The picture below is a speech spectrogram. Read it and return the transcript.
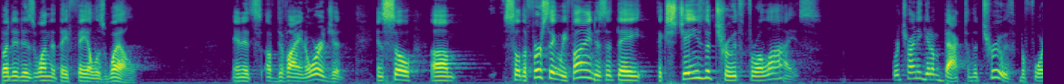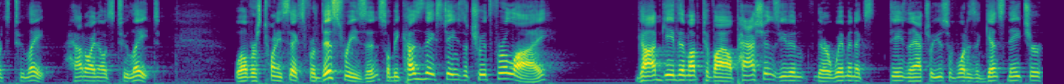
but it is one that they fail as well. And it's of divine origin. And so, um, so the first thing we find is that they exchange the truth for lies. We're trying to get them back to the truth before it's too late. How do I know it's too late? Well, verse 26 For this reason, so because they exchanged the truth for a lie, God gave them up to vile passions. Even their women exchanged the natural use of what is against nature.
